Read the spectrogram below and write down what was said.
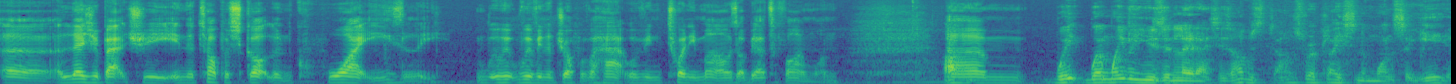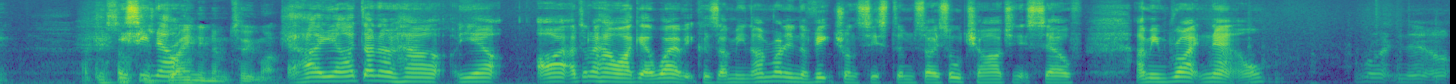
a, a, a leisure battery in the top of Scotland quite easily. Wi- Within a drop of a hat, within 20 miles, I'll be able to find one. Um, We, when we were using lead acids, I was I was replacing them once a year. I guess I You see, just now- draining them too much. Uh, yeah, I don't know how. Yeah, I, I don't know how I get away with it because I mean I'm running the Victron system, so it's all charging itself. I mean, right now, right now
